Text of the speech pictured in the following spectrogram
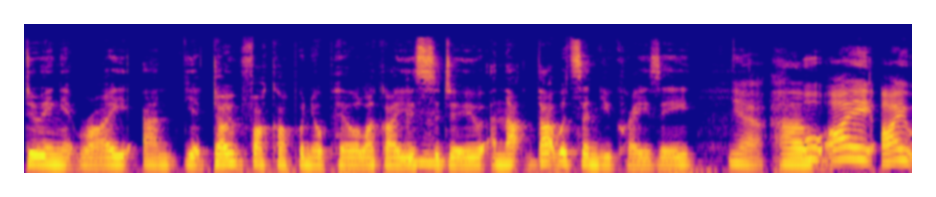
doing it right and yet don't fuck up on your pill like I used to Mm-hmm. do and that that would send you crazy. Yeah. Um, well, I I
